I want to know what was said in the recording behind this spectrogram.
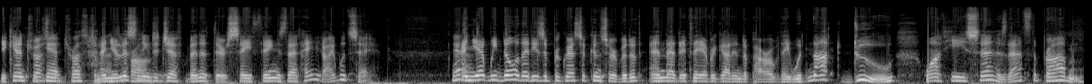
You can't trust you can't him. trust him, And you're that's listening to. Jeff Bennett there say things that, hey, I would say. And yet we know that he's a progressive conservative and that if they ever got into power, they would not do what he says. That's the problem.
